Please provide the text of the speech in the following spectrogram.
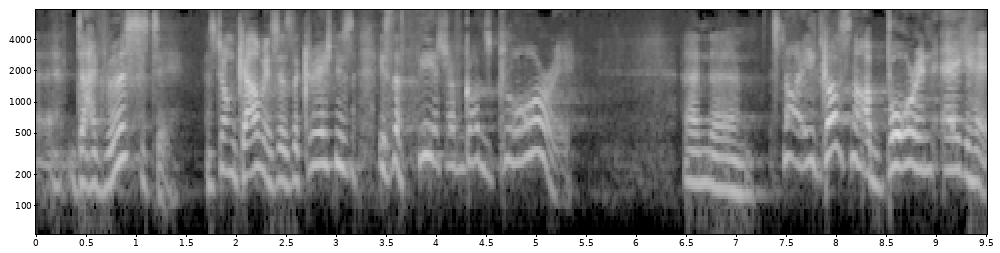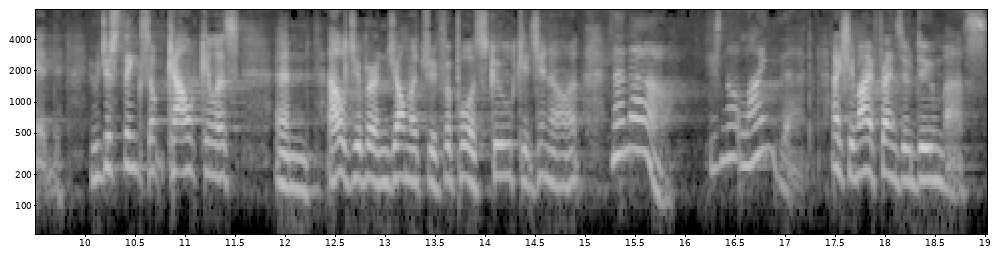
uh, diversity. As John Calvin says, the creation is, is the theatre of God's glory. And um, it's not, God's not a boring egghead who just thinks up calculus and algebra and geometry for poor school kids, you know. No, no, he's not like that. Actually, my friends who do Mass,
